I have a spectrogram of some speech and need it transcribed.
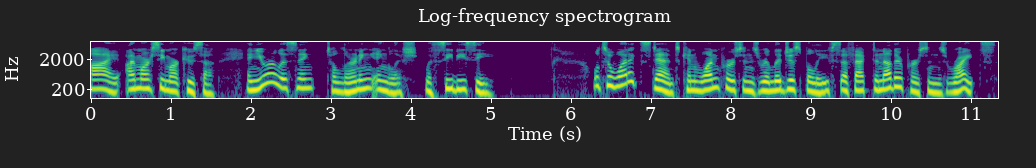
Hi, I'm Marcy Markusa, and you are listening to Learning English with CBC. Well, to what extent can one person's religious beliefs affect another person's rights?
